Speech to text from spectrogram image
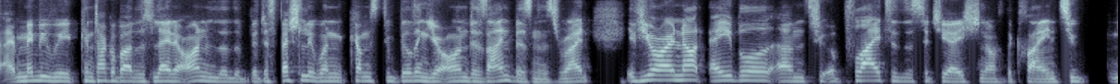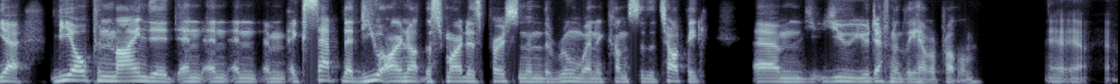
uh, maybe we can talk about this later on a little bit, especially when it comes to building your own design business, right? If you are not able um, to apply to the situation of the client, to yeah, be open minded and, and and and accept that you are not the smartest person in the room when it comes to the topic, um, you you definitely have a problem. Yeah, yeah, yeah.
